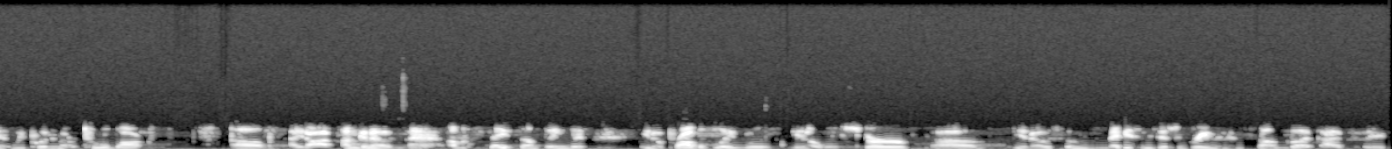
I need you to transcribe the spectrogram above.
and we put in our toolbox. Um, I, I'm gonna I'm gonna say something that you know probably will you know will stir uh, you know some maybe some disagreement in some, but I, it's,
